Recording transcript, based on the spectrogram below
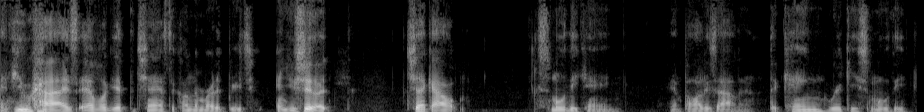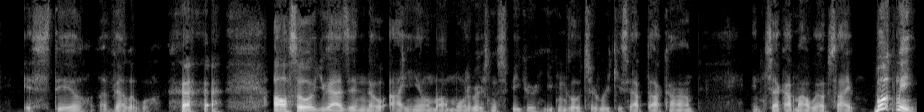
if you guys ever get the chance to come to Myrtle Beach, and you should, check out Smoothie King in Pawleys Island. The King Ricky smoothie is still available. also, if you guys didn't know, I am a motivational speaker. You can go to rickysapp.com and check out my website. Book me.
